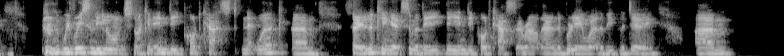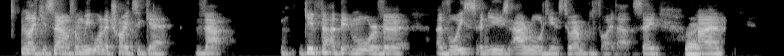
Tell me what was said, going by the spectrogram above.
we've recently launched like an indie podcast network. Um, so looking at some of the the indie podcasts that are out there and the brilliant work that people are doing, um, like yourself, and we want to try to get that give that a bit more of a, a voice and use our audience to amplify that. So right. um,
